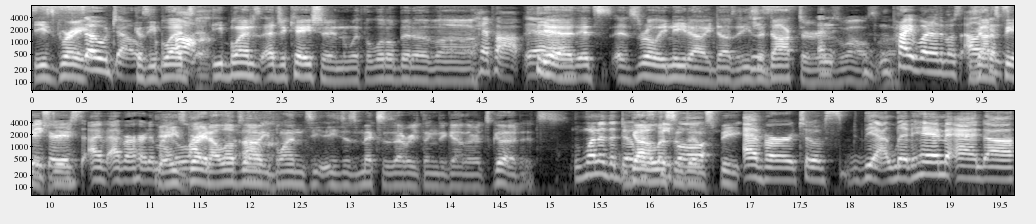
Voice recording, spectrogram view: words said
He's great. So dope. because he blends Oh, he blends education with a little bit of uh hip hop. yeah. Yeah. it's it's really neat how he does it. He's, He's a doctor an- as well. so. Probably one of the most eloquent speakers I've ever heard in Yeah, my he's life. He's great. I love how he blends. He, he just mixes everything together. It's good. It's one of the dopest people to ever to have yeah live him and uh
